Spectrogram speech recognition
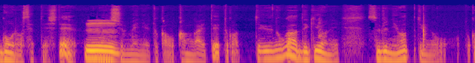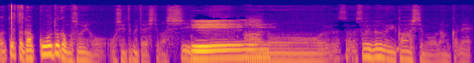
ゴールを設定して、うん。練習メニューとかを考えてとかっていうのができるようにするにはっていうのとかって、やっぱ学校とかもそういうのを教えてくれたりしてますし、ええ。あのそそういう部分に関してもなんかね、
